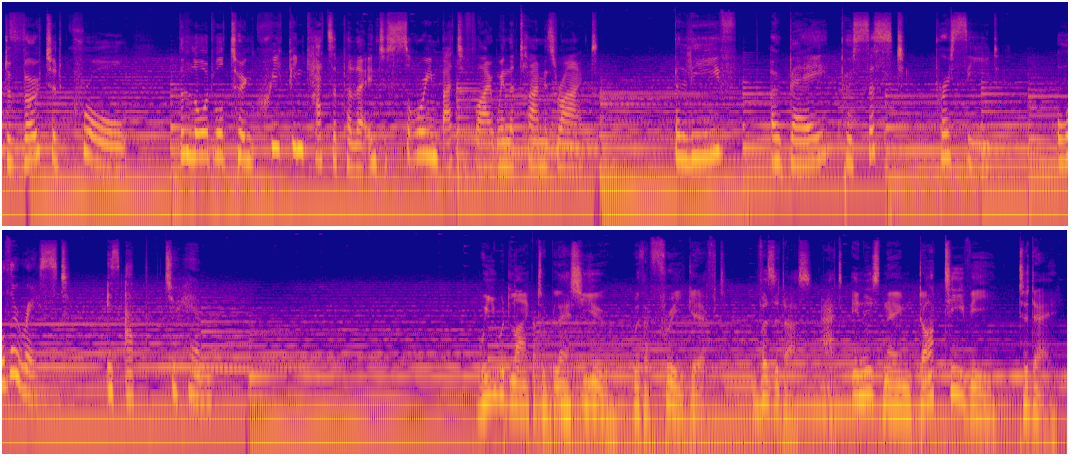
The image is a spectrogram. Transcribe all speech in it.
devoted crawl, the Lord will turn creeping caterpillar into soaring butterfly when the time is right. Believe, obey, persist, proceed. All the rest is up to Him. We would like to bless you with a free gift. Visit us at inhisname.tv today.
